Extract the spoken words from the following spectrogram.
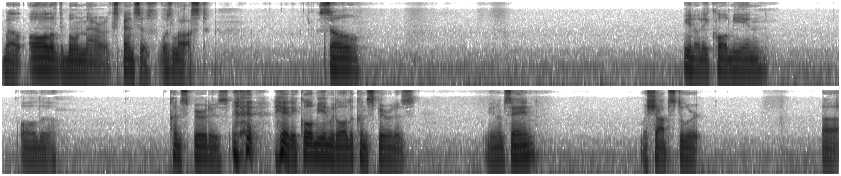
well, all of the bone marrow, expensive, was lost. So, you know, they called me in, all the conspirators. yeah, they called me in with all the conspirators. You know what I'm saying? my shop steward, uh,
